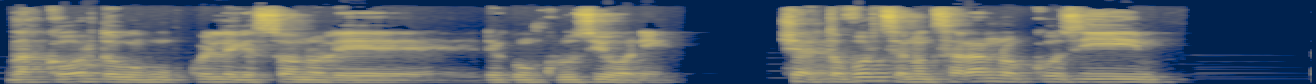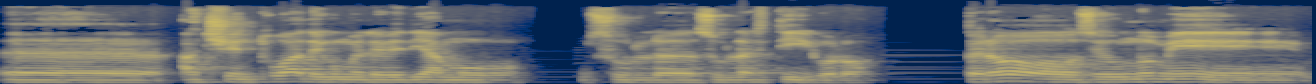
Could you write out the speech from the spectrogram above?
d'accordo con quelle che sono le, le conclusioni. Certo, forse non saranno così eh, accentuate come le vediamo sul- sull'articolo, però secondo me,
